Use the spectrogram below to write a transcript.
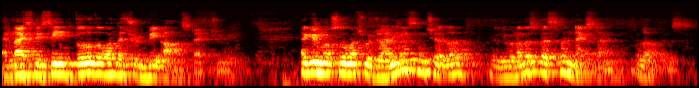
and nicely seen, those are the ones that should be asked actually. Thank you so much for joining us. Inshallah, we'll do another specimen next time. Allah Hafiz.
